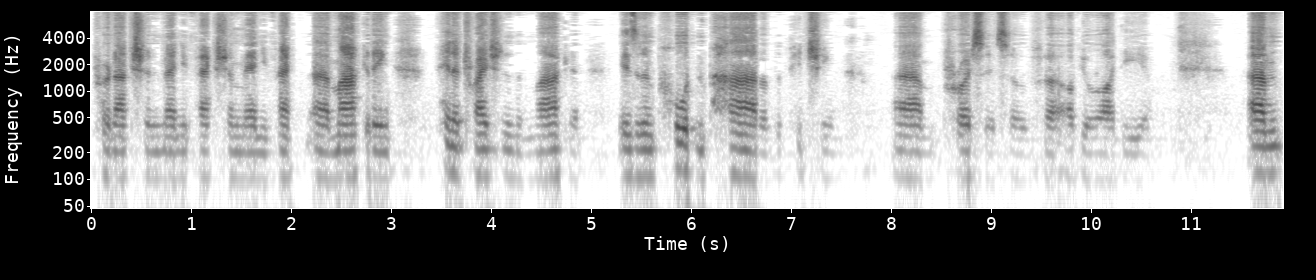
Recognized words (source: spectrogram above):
production, manufacture, manufact, uh, marketing, penetration in the market is an important part of the pitching um, process of, uh, of your idea. Um,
